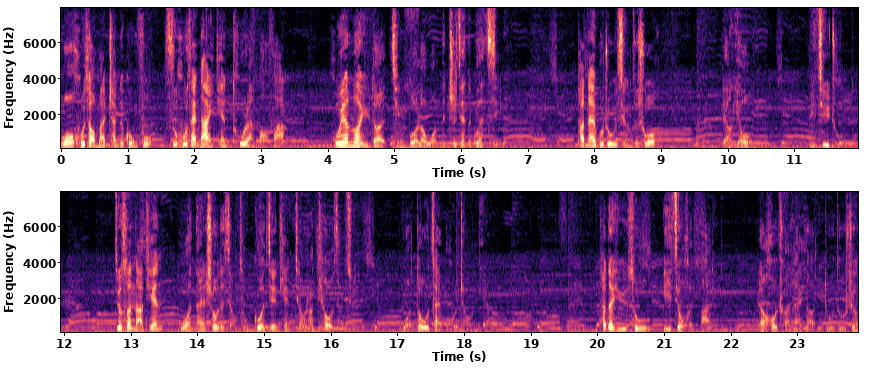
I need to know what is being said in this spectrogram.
我胡搅蛮缠的功夫，似乎在那一天突然爆发。胡言乱语地轻薄了我们之间的关系。他耐不住性子说：“梁游，你记住，就算哪天我难受的想从过街天桥上跳下去，我都再不会找你。”他的语速依旧很慢，然后传来了嘟嘟声。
